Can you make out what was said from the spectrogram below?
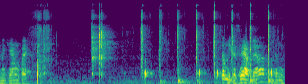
ใส่แมงแข้งลงไปจำนี่ก็แซ่บแล้วจำนี่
